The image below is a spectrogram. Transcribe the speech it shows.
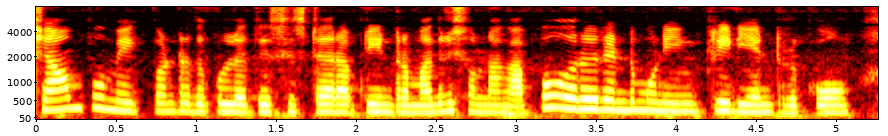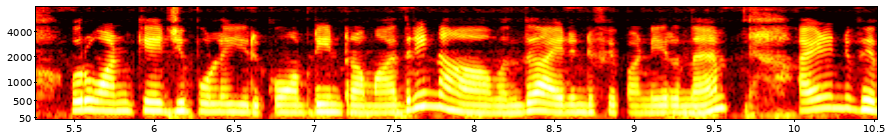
ஷாம்பு மேக் பண்ணுறதுக்குள்ளது சிஸ்டர் அப்படின்ற மாதிரி சொன்னாங்க. அப்போது ஒரு ரெண்டு மூணு இன்க்ரீடியன்ட் இருக்கும். ஒரு ஒன் கேஜி போல் இருக்கும் அப்படின்ற மாதிரி நான் வந்து ஐடென்டிஃபை பண்ணியிருந்தேன். ஐடென்டிஃபை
